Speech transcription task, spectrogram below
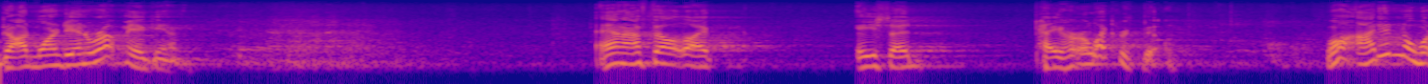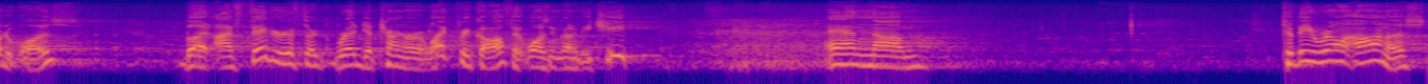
God wanted to interrupt me again. and I felt like he said, pay her electric bill. Well, I didn't know what it was, but I figure if they're ready to turn her electric off, it wasn't going to be cheap. and um, to be real honest,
